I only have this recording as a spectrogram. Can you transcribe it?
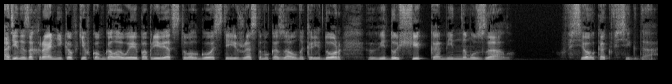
Один из охранников кивком головы поприветствовал гостя и жестом указал на коридор, ведущий к каминному залу. Все как всегда.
